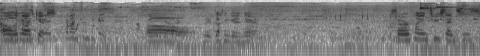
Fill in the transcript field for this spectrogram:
Oh, oh look at all those gifts. good. Come on, something good. Oh, there's nothing good in there. So we're playing two senses.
